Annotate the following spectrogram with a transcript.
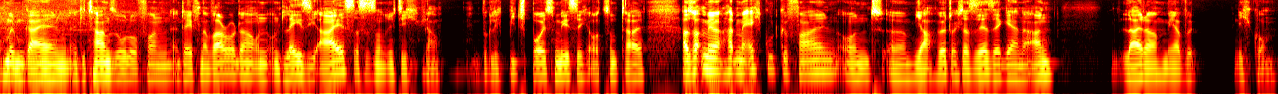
auch mit dem geilen Gitarrensolo von Dave Navarro da und, und Lazy Eyes. Das ist ein richtig, ja, wirklich Beach Boys-mäßig auch zum Teil. Also hat mir, hat mir echt gut gefallen und ähm, ja, hört euch das sehr, sehr gerne an. Leider mehr wird nicht kommen.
